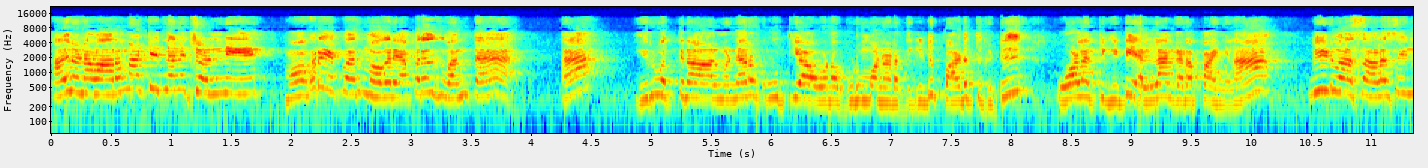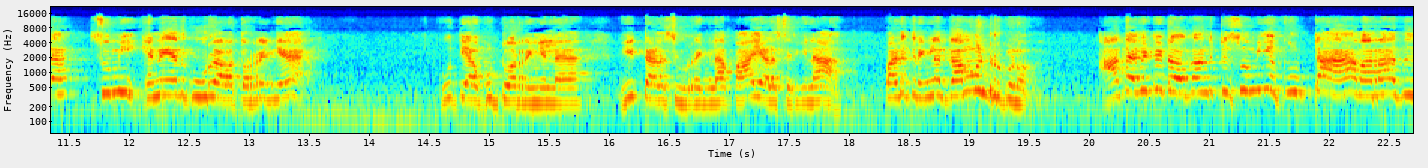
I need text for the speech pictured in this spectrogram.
அதுல நான் வரமாட்டேன்னு தானே சொன்னேன். மொகரைய பாரு மொகரை அப்புறம் எதுக்கு வந்த? ஆ? இருபத்தி நாலு மணி நேரம் கூத்தியாவோட குடும்பம் நடத்திக்கிட்டு படுத்துக்கிட்டு உழப்பிக்கிட்டு எல்லாம் கிடப்பாங்களாம் வீடு வாசல் அலசையில. சுமி என்ன எதுக்கு ஊரு அவ தொடறீங்க? கூத்தியா கூப்பிட்டு வர்றீங்கல்ல. வீட்டை அலசி விடுறீங்களா? பாய் அலசுறீங்களா? படுக்கிறீங்களா? கம்முன்னு இருக்கணும். அதை விட்டுட்டு உட்காந்துட்டு சுமியை கூப்பிட்டா வராது.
